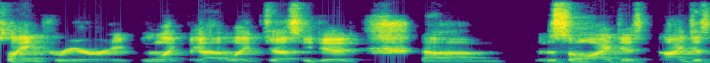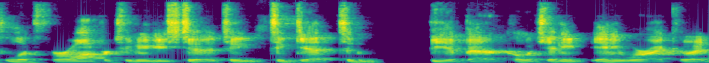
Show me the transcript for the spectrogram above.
playing career or anything like that, like Jesse did. Um, so I just I just looked for opportunities to to to get to be a better coach any anywhere I could.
